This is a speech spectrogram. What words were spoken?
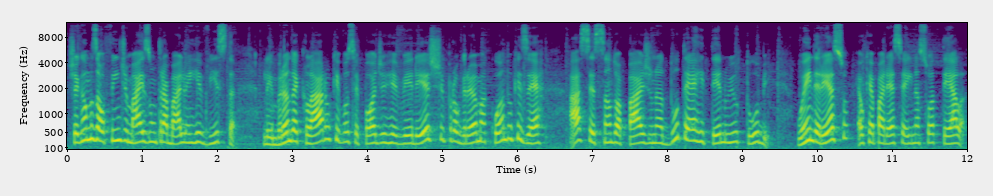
Chegamos ao fim de mais um trabalho em revista. Lembrando, é claro, que você pode rever este programa quando quiser, acessando a página do TRT no YouTube. O endereço é o que aparece aí na sua tela.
